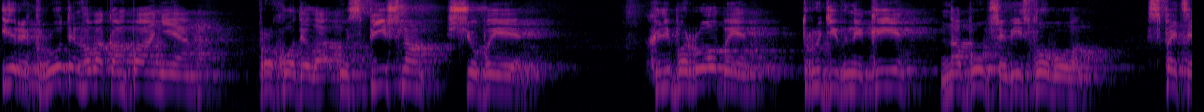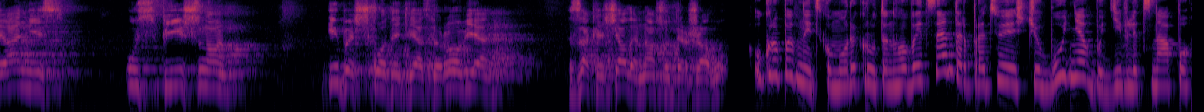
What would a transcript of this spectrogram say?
і рекрутингова кампанія проходила успішно, щоб хлібороби, трудівники, набувши військову спеціальність, успішно і без шкоди для здоров'я захищали нашу державу. У Кропивницькому рекрутинговий центр працює щобудня в будівлі ЦНАПу.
